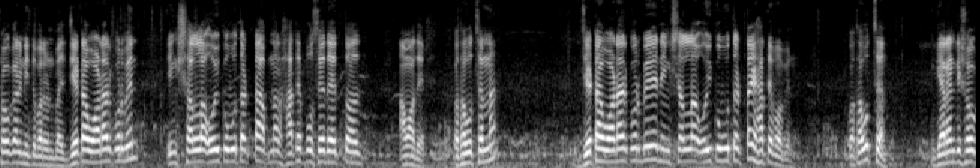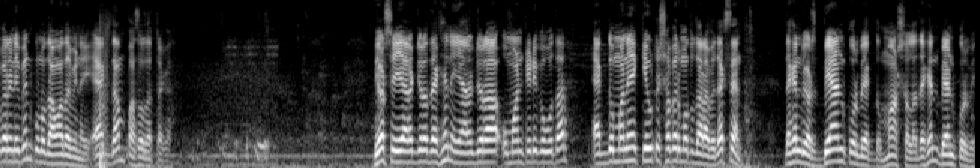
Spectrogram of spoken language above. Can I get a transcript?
সহকারে নিতে পারবেন ভাই। যেটা অর্ডার করবেন, ইনশাল্লাহ ওই কবুতরটা আপনার হাতে পৌঁছে দেয় তো আমাদের। কথা বলছেন না? যেটা অর্ডার করবেন, ইনশাল্লাহ ওই কবুতরটাই হাতে পাবেন। কথা বুঝছেন? গ্যারান্টি সহকারে নেবেন, কোনো দামাদামি নাই। একদম পাঁচ হাজার টাকা। বিয়ার্স এই আরেক জোড়া দেখেন, এই আরেক জোড়া ওমান টেডি কবুতর। একদম মানে কেউটে সাপের মতো দাঁড়াবে, দেখছেন? দেখেন বিয়ার্স ব্যান্ড করবে একদম মার্শাল্লাহ দেখেন ব্যান্ড করবে।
